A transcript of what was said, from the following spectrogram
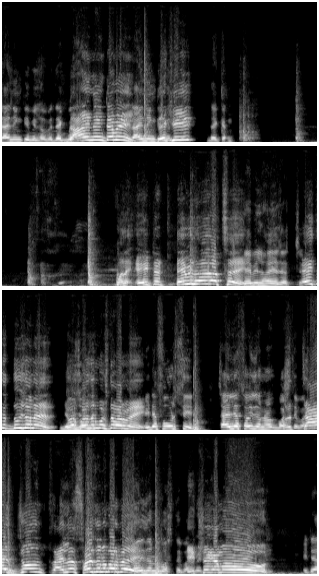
ডাইনিং টেবিল হবে দেখবেন? ডাইনিং টেবিল? ডাইনিং দেখি। দেখেন। মানে এইটা টেবিল হয়ে যাচ্ছে। টেবিল হয়ে যাচ্ছে। এই যে দুজনের এবার কয়জন বসতে পারবে? এটা ফোর সিট চাইলে ছয় জন বসতে মানে পারবে। চারজন চাইলে ছয় জন পারবে? ছয় জন বসতে পারবে। একশো কেমন? এটা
